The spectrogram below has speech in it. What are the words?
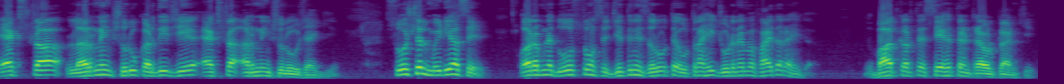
एक्स्ट्रा लर्निंग शुरू कर दीजिए एक्स्ट्रा अर्निंग शुरू हो जाएगी। सोशल मीडिया से और अपने दोस्तों से जितनी ज़रूरत है उतना ही जुड़ने में फ़ायदा रहेगा। बात करते हैं सेहत एंड ट्रैवल प्लान की।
